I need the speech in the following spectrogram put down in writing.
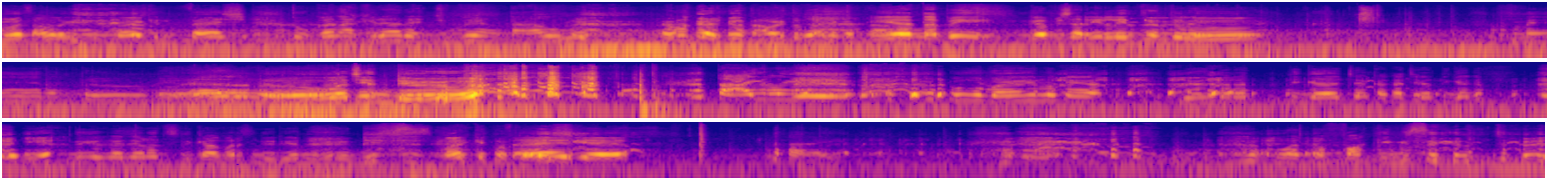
Gua tahu lagi. My confession. Tuh kan akhirnya ada juga yang tahu, men. Emang gak ada yang tahu itu banyak yang tahu. Iya, tapi nggak bisa relate Bisa gitu loh. Man, I'm through. I don't know what you do. tai lu ya gue ngebayangin lu kayak di antara tiga kakak cewek tiga kan Iya. tiga kakak cewek terus di kamar sendirian dengerin This is my confession. tai what a fucking scene cuy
